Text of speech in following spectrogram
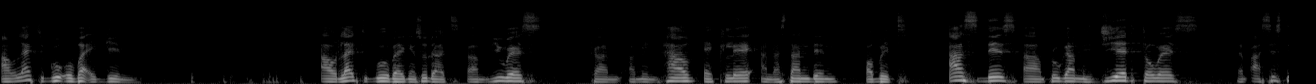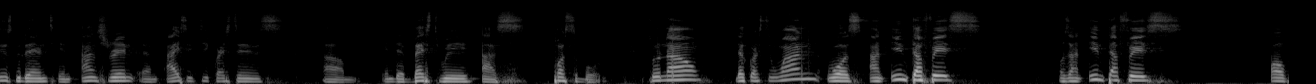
I would like to go over again. I would like to go over again so that um, viewers can, I mean, have a clear understanding of it. As this um, program is geared towards um, assisting students in answering um, ICT questions um, in the best way as possible. So now, the question one was an interface, was an interface of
